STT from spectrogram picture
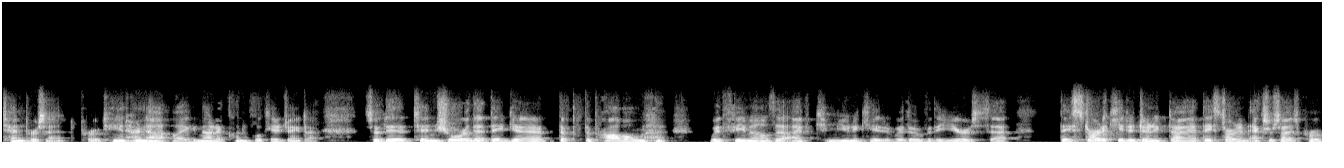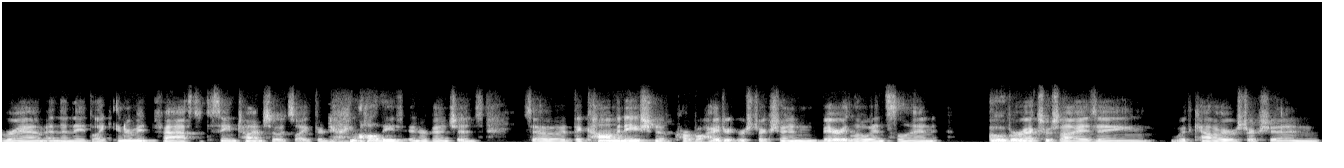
10% protein or not like not a clinical ketogenic diet. So to, to ensure that they get the, the problem with females that I've communicated with over the years is that they start a ketogenic diet, they start an exercise program, and then they like intermittent fast at the same time. So it's like they're doing all these interventions So the combination of carbohydrate restriction, very low insulin, over exercising with calorie restriction,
